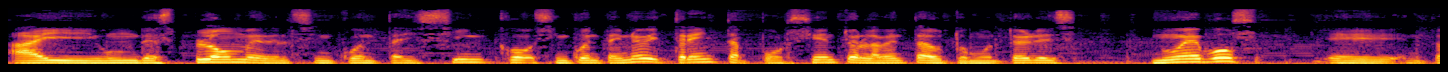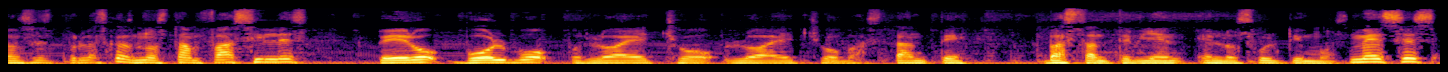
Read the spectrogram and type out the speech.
hay un desplome del 55, 59 y 30% en la venta de automotores nuevos, eh, entonces pues las cosas no están fáciles, pero Volvo pues lo ha hecho lo ha hecho bastante bastante bien en los últimos meses.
